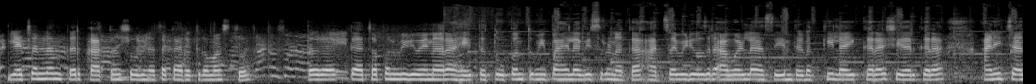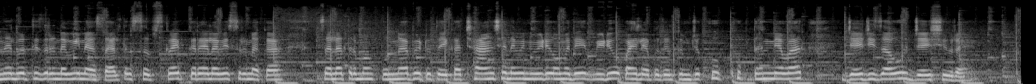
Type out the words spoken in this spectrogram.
ए याच्यानंतर काकण सोडण्याचा कार्यक्रम असतो. तर त्याचा पण व्हिडिओ येणार आहे तर तो पण तुम्ही पाहायला विसरू नका. आजचा व्हिडिओ जर आवडला असेल तर नक्की लाईक करा शेअर करा. आणि चॅनलवरती जर नवीन असाल तर सबस्क्राईब करायला विसरू नका. चला तर मग पुन्हा भेटूत एका छानशा नवीन व्हिडिओमध्ये व्हिडिओ पाहिल्याबद्दल तुमचे खूप खूप धन्यवाद. जय जिजाऊ जय शिवराय.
